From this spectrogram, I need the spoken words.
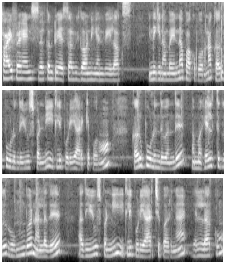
Hi friends welcome to SRV Corning and Velox இன்றைக்கி நம்ம என்ன பார்க்க போகிறோம்னா கருப்பு உளுந்து யூஸ் பண்ணி இட்லி பொடியை அரைக்க போகிறோம் கருப்பு உளுந்து வந்து நம்ம ஹெல்த்துக்கு ரொம்ப நல்லது. அது யூஸ் பண்ணி இட்லி பொடியை அரைச்சி பாருங்கள் எல்லாருக்கும்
